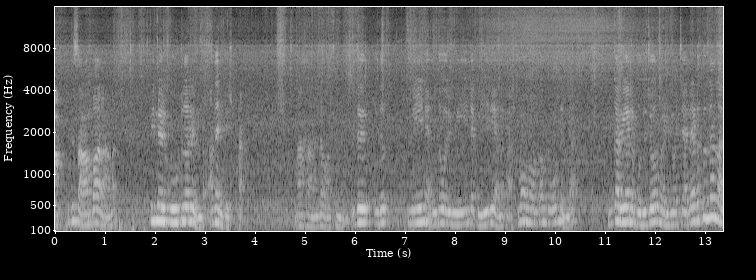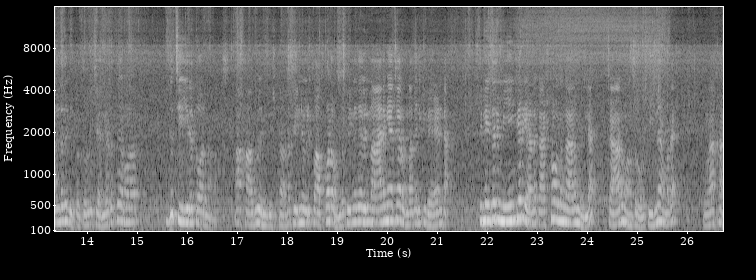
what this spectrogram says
ആ ഇത് സാമ്പാറാണ്. പിന്നെ ഒരു കൂട്ടുകറിയുണ്ട് അതെനിക്കിഷ്ടമാണ് ആഹാ നല്ല വാസന. ഇത് ഇത് മീൻ എന്തോ ഒരു മീനിന്റെ പീരയാണ്. കഷ്ണമൊന്നും ഉണ്ടെന്ന് തോന്നുന്നില്ല. നിങ്ങൾക്കറിയാമല്ലോ പൊതിച്ചോറ് മേടിക്കുമ്പോൾ ചിലയിടത്തുനിന്ന് നല്ലത് കിട്ടത്തുള്ളൂ. ചിലയിടത്ത് നമ്മൾ ഇത് ചീരത്തോരനാണ്. ആഹാ അതും എനിക്കിഷ്ടമാണ് പിന്നെ ഒരു പപ്പടമുണ്ട്. പിന്നെ ഇത് ഒരു നാരങ്ങാച്ചാറുണ്ട്. അതെനിക്ക് വേണ്ട. പിന്നെ ഇതൊരു മീൻകറിയാണ്. കഷ്ണമൊന്നും കാണുന്നില്ല. ചാറ് മാത്രമേ ഉള്ളൂ. പിന്നെ നമ്മുടെ ആഹാ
